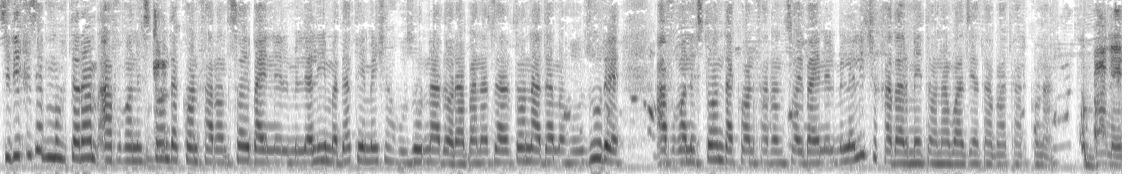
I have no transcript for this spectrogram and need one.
صدیقی صاحب محترم افغانستان در کنفرانس های بین المللی مدت میشه حضور نداره. به نظرتان عدم حضور افغانستان در کنفرانس های بین المللی چقدر می‌تونه وضعیت بهتر کنه؟ بله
